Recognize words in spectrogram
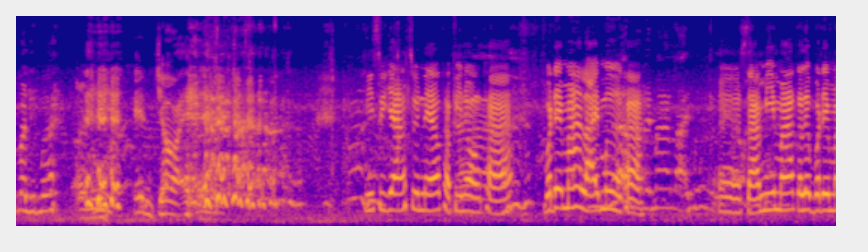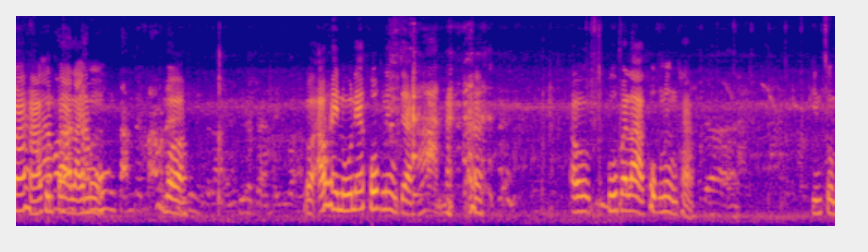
เวอร์ลิเมอร์ I know. enjoy มีสุยางสุแนวค่ะพี่น้องค่ะบ่ได้มาหลายมื้อค่ะได้มาหลายมือเออสามีมาก็เลยบ่ได้มาหาคุณป้าหลายมื้อตำแต่เช้าบ่ได้บ่เอาให้หนูแหน่ครกหนึงจ้ะห่านนะอะเอาปูปลาร้าครกหนึงค่ะจ้ะ กินสม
